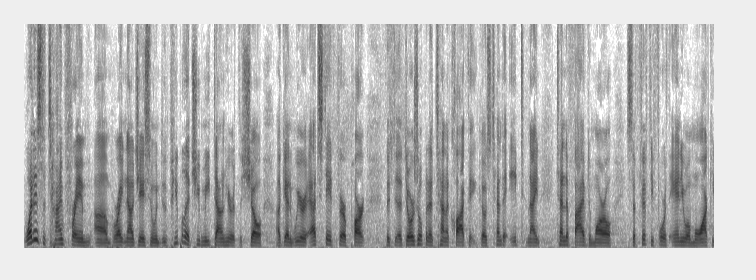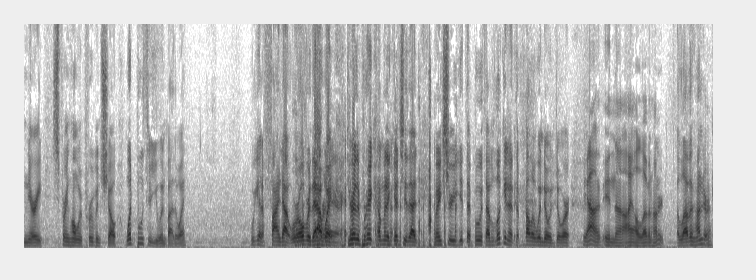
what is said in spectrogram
What is the time frame um, right now, Jason? When the people that you meet down here at the show, again, we are at State Fair Park. The, the doors open at 10 o'clock. It goes 10 to 8 tonight, 10 to 5 tomorrow. It's the 54th annual Milwaukee NARI Spring Home Improvement Show. What booth are you in, by the way? We got to find out. We're over, that over way. there. During the break, I'm going to get you that. Make sure you get that booth. I'm looking at the Pella window and door, Yeah, in uh, aisle 1100. 1100.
